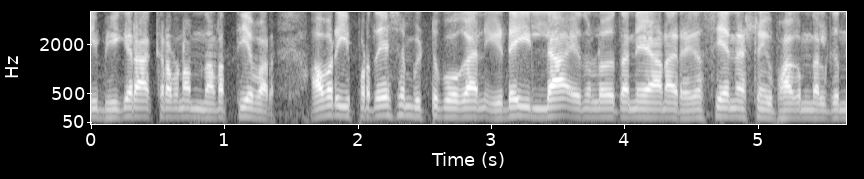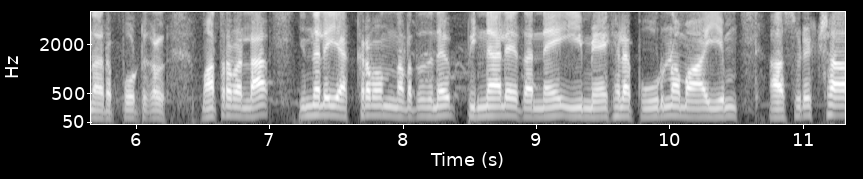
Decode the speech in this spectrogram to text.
ഈ ഭീകരാക്രമണം നടത്തിയവർ അവർ ഈ പ്രദേശം വിട്ടുപോകാൻ ഇടയില്ല എന്നുള്ളത് തന്നെയാണ് രഹസ്യാന്വേഷണ വിഭാഗം നൽകുന്ന റിപ്പോർട്ടുകൾ. മാത്രമല്ല ഇന്നലെ ഈ അക്രമം നടന്നതിന് പിന്നാലെ തന്നെ ഈ മേഖല പൂർണമായും സുരക്ഷാ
